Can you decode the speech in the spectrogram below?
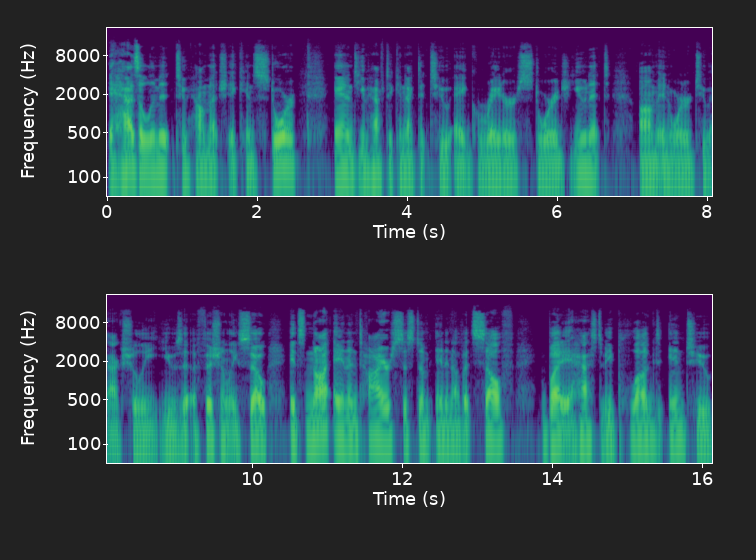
it has a limit to how much it can store. And you have to connect it to a greater storage unit um, in order to actually use it efficiently. So it's not an entire system in and of itself, but it has to be plugged into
